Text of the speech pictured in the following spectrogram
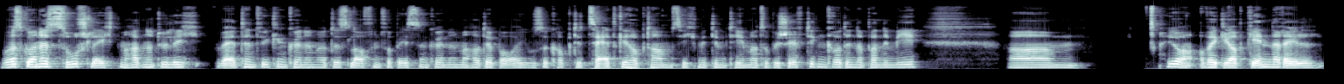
war es gar nicht so schlecht. Man hat natürlich weiterentwickeln können, man hat das laufend verbessern können. Man hat ja Bauer-User gehabt, die Zeit gehabt haben, sich mit dem Thema zu beschäftigen, gerade in der Pandemie. Ähm, ja, aber ich glaube generell,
